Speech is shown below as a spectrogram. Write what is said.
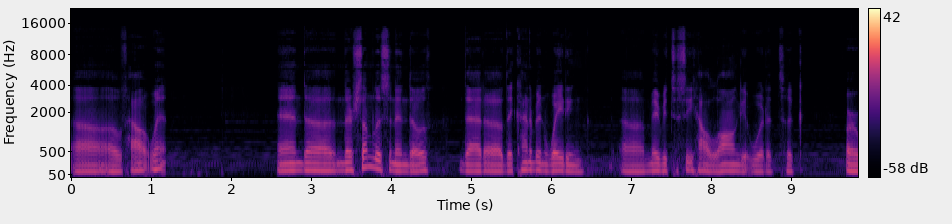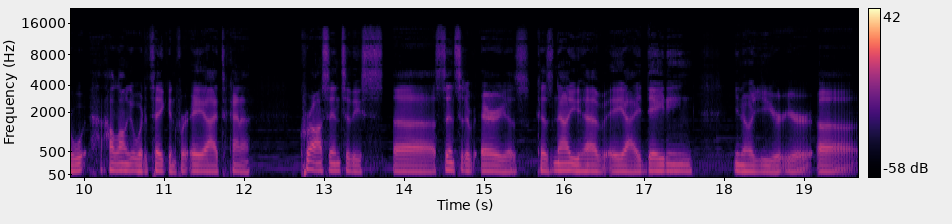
uh, of how it went. And uh, there's some listening, though, that uh, they kind of been waiting uh, maybe to see how long it would have took or w- how long it would have taken for AI to kind of cross into these uh, sensitive areas because now you have AI dating, you know, your your uh,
